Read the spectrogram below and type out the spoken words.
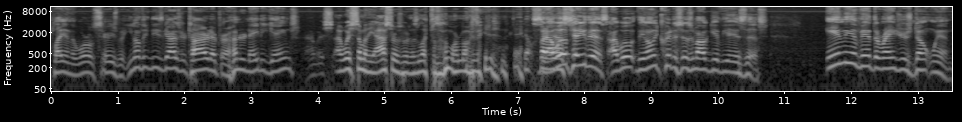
play in the World Series, but you don't think these guys are tired after 180 games? I wish I wish some of the Astros would have looked a little more motivated in the ALCS. But I will tell you this: I will. The only criticism I'll give you is this: in the event the Rangers don't win,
